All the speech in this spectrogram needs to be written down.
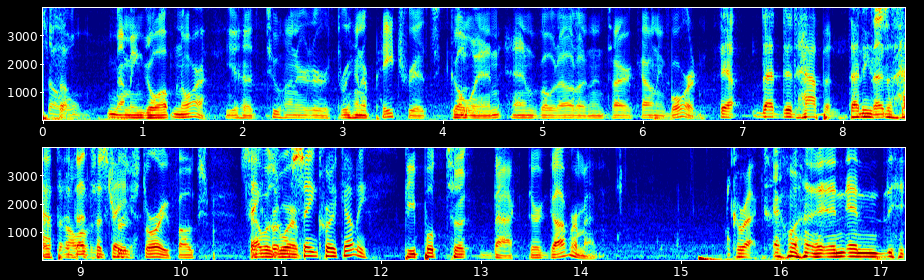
So, I mean, go up north. You had 200 or 300 patriots go in and vote out an entire county board. Yeah, that did happen. That needs to happen all that's over a the true state. story, folks. St. that was Cro- where St. Croix County. people took back their government. Correct. and and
